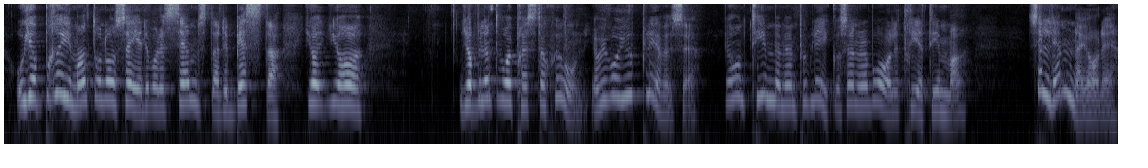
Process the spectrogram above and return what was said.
Och jag bryr mig inte om de säger det var det sämsta, det bästa. Jag, jag, jag vill inte vara i prestation. Jag vill vara i upplevelse. Jag har en timme med en publik och sen är det bra, eller tre timmar. Sen lämnar jag det.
